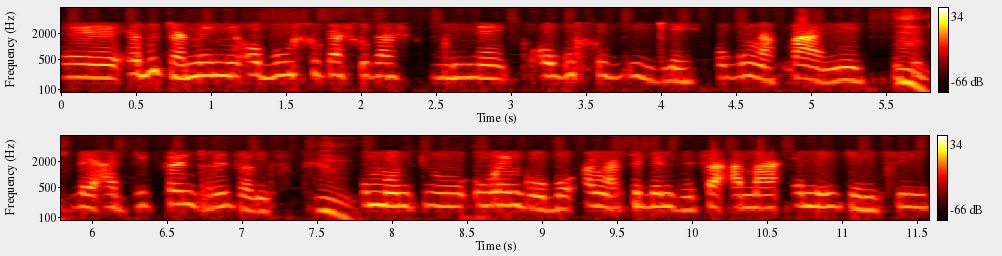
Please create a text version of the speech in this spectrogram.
eh ebujameni obuhlukahlukene okuhlukile okungafani ukuthi there are different reasons. Umuntu wengubo angasebenzisa ama emergency eh, eh,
